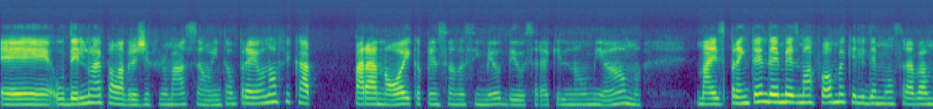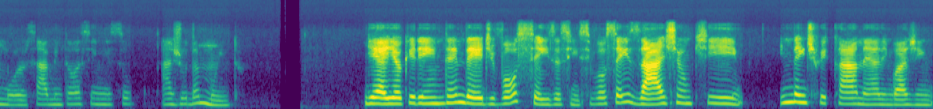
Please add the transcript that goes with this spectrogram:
é, o dele não é palavras de afirmação. Então, para eu não ficar paranoica pensando assim: meu Deus, será que ele não me ama? mas para entender mesmo a forma que ele demonstrava amor, sabe? Então, assim, isso ajuda muito. E aí eu queria entender de vocês, assim, se vocês acham que identificar, né, a linguagem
